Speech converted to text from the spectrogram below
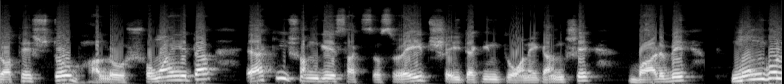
যথেষ্ট ভালো সময় এটা। একই সঙ্গে সাকসেস রেট সেইটা কিন্তু অনেকাংশে বাড়বে। মঙ্গল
